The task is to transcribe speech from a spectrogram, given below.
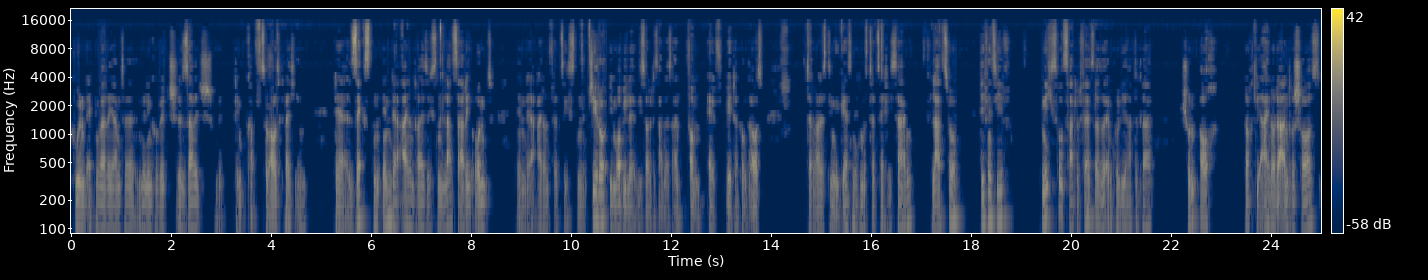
coolen Eckenvariante Milinkovic Savic mit dem Kopf zum Ausgleich in der sechsten, in der 31. Lazzari und in der 41. Giro Immobile, wie sollte es anders sein, vom 11 Meter Punkt aus. Dann war das Ding gegessen. Ich muss tatsächlich sagen, Lazio defensiv nicht so sattelfest, also Empoli hatte da schon auch noch die eine oder andere Chance.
